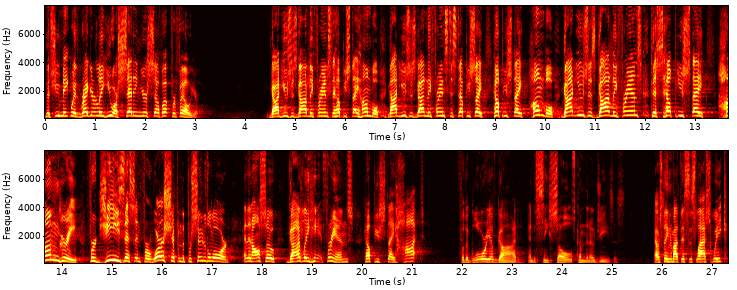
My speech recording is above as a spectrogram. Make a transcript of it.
that you meet with regularly, you are setting yourself up for failure. God uses godly friends to help you stay humble. God uses godly friends to help you say, help you stay humble. God uses godly friends to help you stay hungry for Jesus and for worship and the pursuit of the Lord. And then also, godly friends help you stay hot for the glory of God and to see souls come to know Jesus. I was thinking about this this last week,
